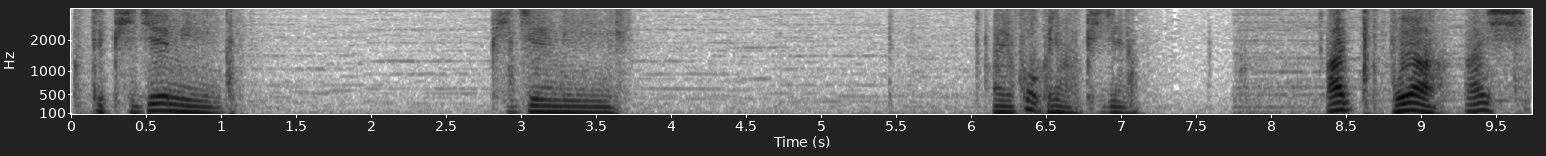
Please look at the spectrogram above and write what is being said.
그때 BGM이 BGM이 아니 꼭 그냥 BGM. 아 뭐야. 아이씨.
